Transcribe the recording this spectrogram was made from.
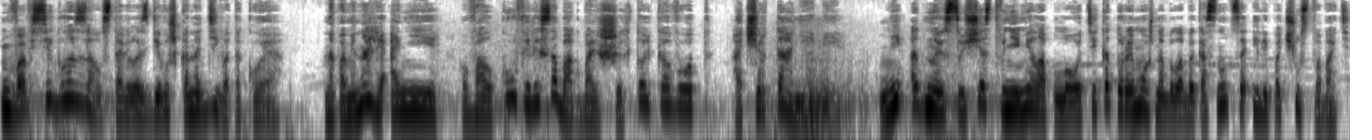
Во все глаза уставилась девушка на диво такое. Напоминали они волков или собак больших, только вот очертаниями. Ни одно из существ не имело плоти, которой можно было бы коснуться или почувствовать.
